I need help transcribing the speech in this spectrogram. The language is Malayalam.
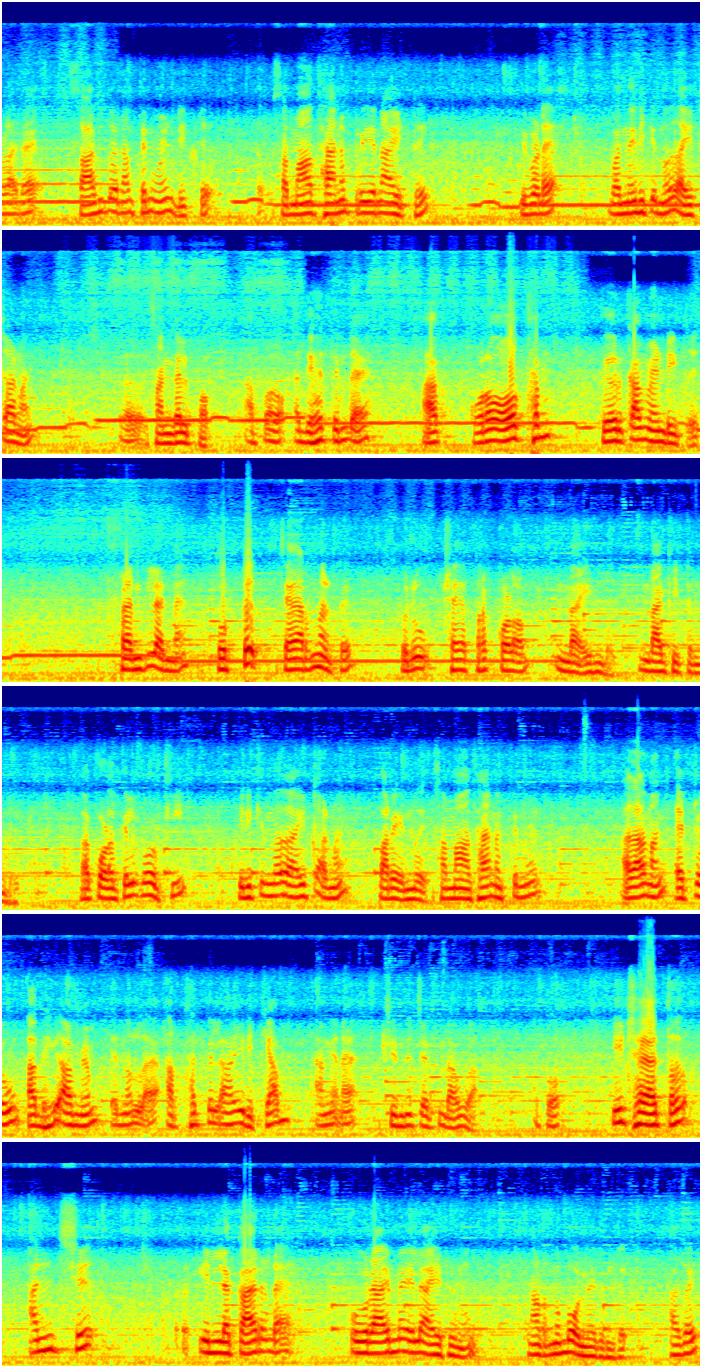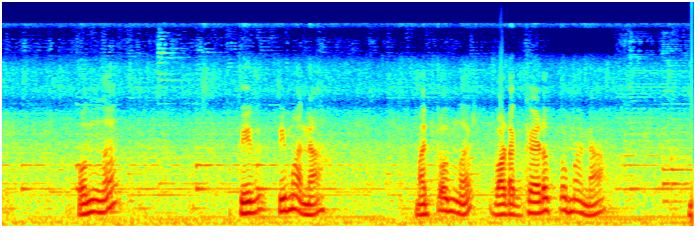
വളരെ സാന്ത്വനത്തിന് വേണ്ടിയിട്ട് സമാധാനപ്രിയനായിട്ട് ഇവിടെ വന്നിരിക്കുന്നതായിട്ടാണ് സങ്കല്പം. അപ്പോൾ അദ്ദേഹത്തിന്റെ ആ ക്രോധം തീർക്കാൻ വേണ്ടിയിട്ട് ഫ്രണ്ടിൽ തന്നെ തൊട്ട് ചേർന്നിട്ട് ഒരു ക്ഷേത്രക്കുളം ഉണ്ടായിട്ടുണ്ട് ഉണ്ടാക്കിയിട്ടുണ്ട്. ആ കുളത്തിൽ നോക്കി ഇരിക്കുന്നതായിട്ടാണ് പറയുന്നത്. സമാധാനത്തിന് അതാണ് ഏറ്റവും അഭികാമ്യം എന്നുള്ള അർത്ഥത്തിലായിരിക്കാം അങ്ങനെ ചിന്തിച്ചിട്ടുണ്ടാവുക. അപ്പോൾ ഈ ക്ഷേത്രം അഞ്ച് ഇല്ലക്കാരുടെ ഊരായ്മയിലായിരുന്നു. നടന്നു പോന്നിരുന്നത് അത് ഒന്ന് തിരുത്തിമന മറ്റൊന്ന് വടക്കേടത്ത് മന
